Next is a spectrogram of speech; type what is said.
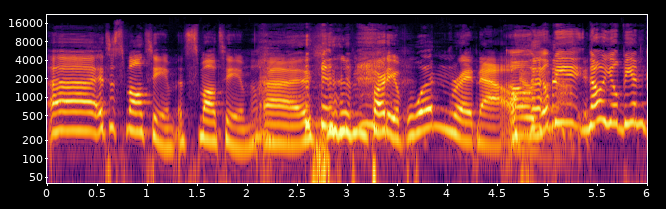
Uh, it's a small team. It's a small team. Uh, party of one right now. Oh, you'll be no, you'll be in.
